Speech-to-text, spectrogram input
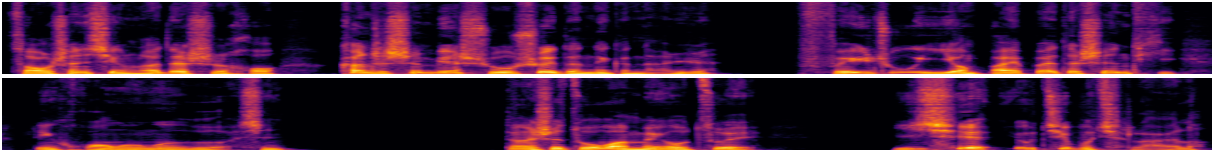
早晨醒来的时候，看着身边熟睡的那个男人，肥猪一样白白的身体令黄文文恶心。但是昨晚没有醉，一切又记不起来了。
